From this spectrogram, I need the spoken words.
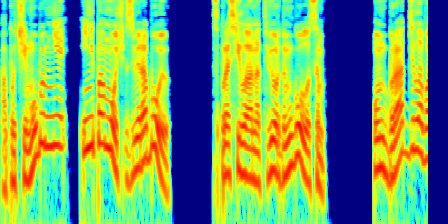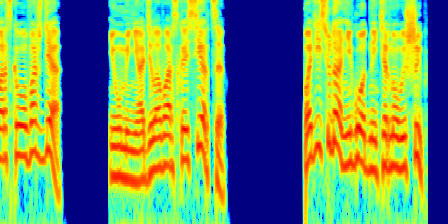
«А почему бы мне и не помочь зверобою?» — спросила она твердым голосом. «Он брат деловарского вождя, и у меня деловарское сердце. Поди сюда, негодный терновый шип,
